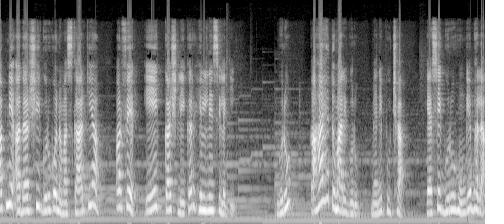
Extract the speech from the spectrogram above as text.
अपने आदर्शी गुरु को नमस्कार किया और फिर एक कश लेकर हिलने से लगी। गुरु, कहाँ है तुम्हारे गुरु? मैंने पूछा। कैसे गुरु होंगे भला?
